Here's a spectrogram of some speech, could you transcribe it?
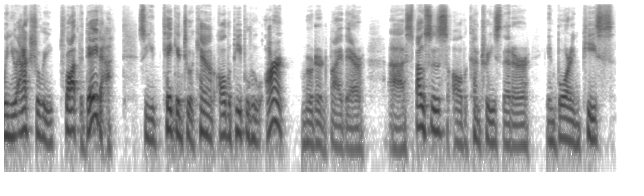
When you actually plot the data, so you take into account all the people who aren't murdered by their uh, spouses, all the countries that are in boring peace,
